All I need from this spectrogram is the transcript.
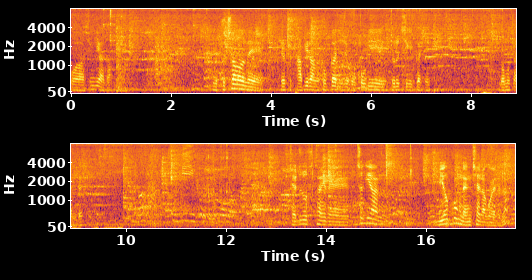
와 신기하다 근데 9,000원에 이렇게 밥이랑 국까지 주고 고기 두루치기까지 너무 싼데? 제주도 스타일의 특이한 미역국 냉채라고 해야 되나?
